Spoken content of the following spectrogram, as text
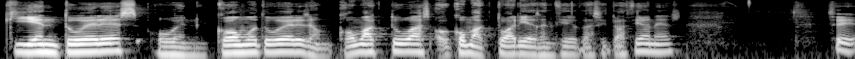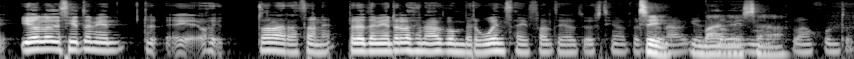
quién tú eres, o en cómo tú eres, o en cómo actúas, o cómo actuarías en ciertas situaciones. Sí, yo lo decía también, eh, oye, toda la razón, ¿eh? pero también relacionado con vergüenza y falta de autoestima personal, que es vale, lo mismo, esa- que van juntos.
